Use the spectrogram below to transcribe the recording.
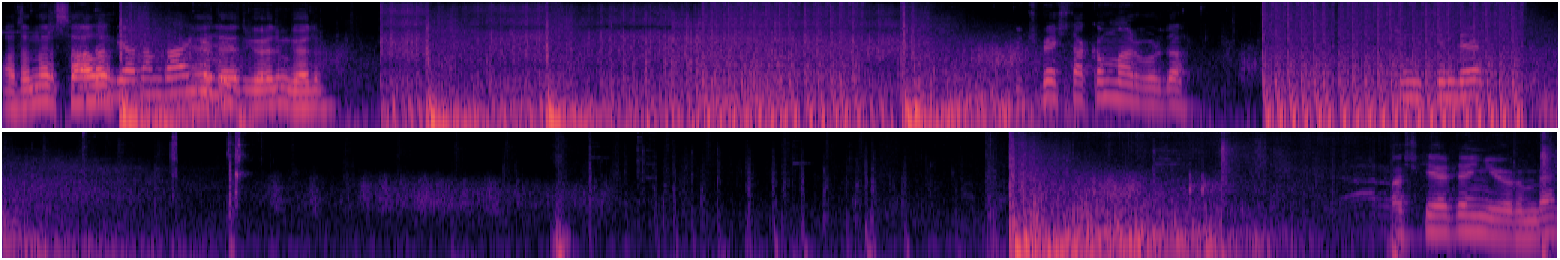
Adamlar sağlam. bir adam daha Evet geliyor. evet gördüm gördüm. 3-5 takım var burada. Bunun içinde Başka yerden yiyorum ben.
